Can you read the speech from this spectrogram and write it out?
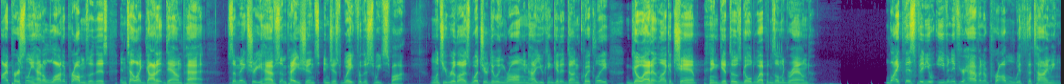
I personally had a lot of problems with this until I got it down pat. So make sure you have some patience and just wait for the sweet spot. Once you realize what you're doing wrong and how you can get it done quickly, go at it like a champ and get those gold weapons on the ground. Like this video even if you're having a problem with the timing,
